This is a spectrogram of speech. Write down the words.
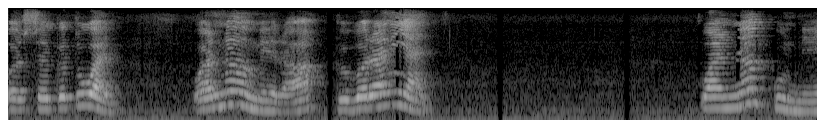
persekutuan. Warna merah Keberanian. Warna kuning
